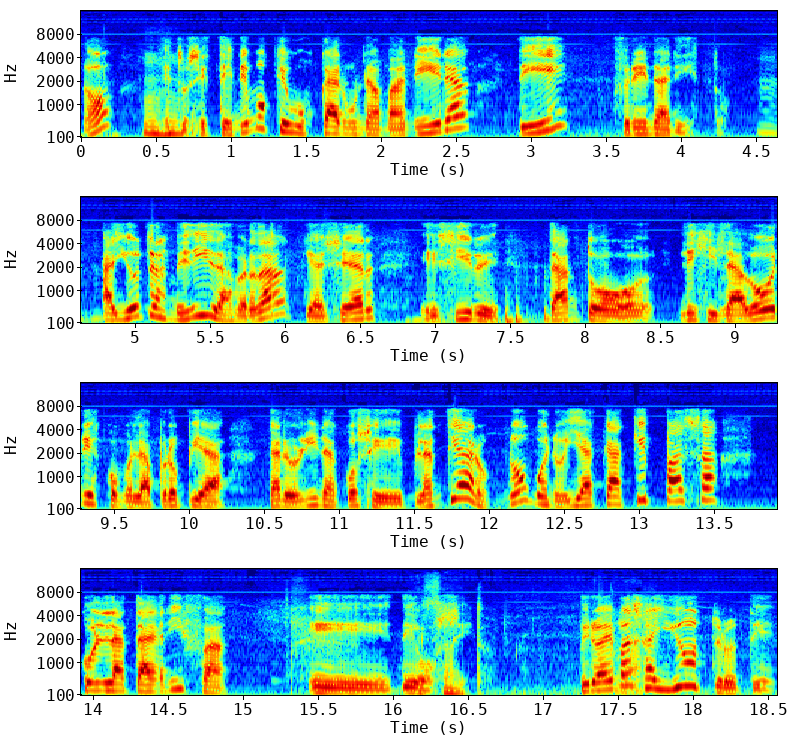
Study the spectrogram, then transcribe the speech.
¿no? Entonces tenemos que buscar una manera de frenar esto. Hay otras medidas, ¿verdad? Que ayer, es decir, eh, tanto legisladores como la propia Carolina Cose plantearon, ¿no? Bueno, y acá, ¿qué pasa con la tarifa eh, de OCE? Pero además hay otro tema,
